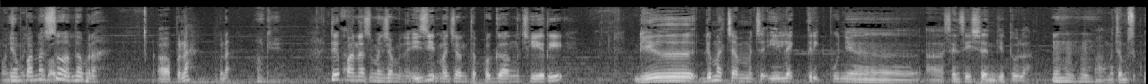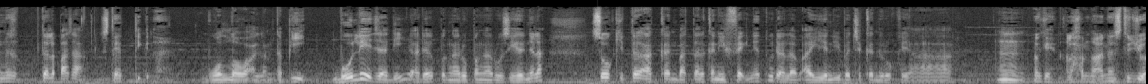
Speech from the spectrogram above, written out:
banyak, Yang panas tu. Hantar pernah? Uh, Pernah Pernah. Okay Dia panas macam mana? Is it macam terpegang cerik Dia Dia macam Macam elektrik punya uh, Sensation gitulah Mhm. uh, Macam macam terlepas lah Static lah Wallahu alam tapi boleh jadi ada pengaruh-pengaruh sihirnya lah. So kita akan batalkan efeknya tu dalam air yang dibacakan ruqyah. Hmm. Okay Alhamdulillah Ana setuju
